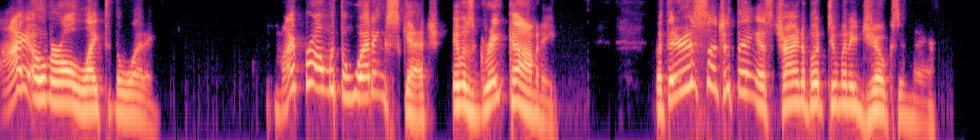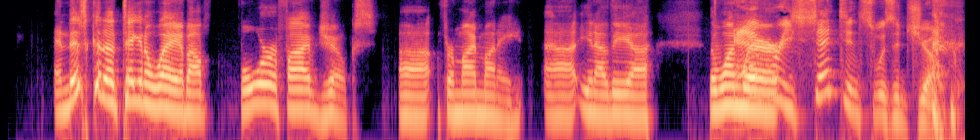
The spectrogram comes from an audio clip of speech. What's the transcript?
I overall liked the wedding. My problem with the wedding sketch, it was great comedy, but there is such a thing as trying to put too many jokes in there, and this could have taken away about four or five jokes uh, for my money. Uh, you know the uh, the one where Every sentence was a joke.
